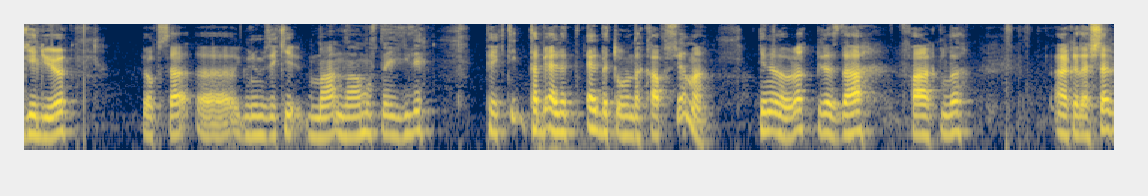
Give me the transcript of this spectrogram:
geliyor. Yoksa e, günümüzdeki ma- namusla ilgili pek değil. Tabi elbet, elbette onu da kapsıyor ama genel olarak biraz daha farklı arkadaşlar.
